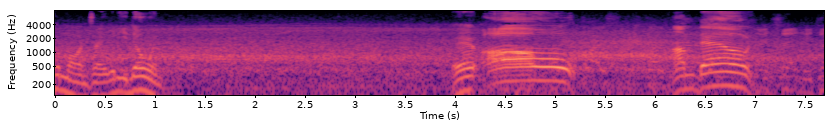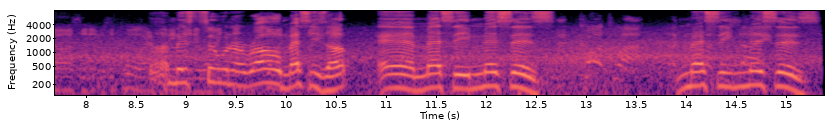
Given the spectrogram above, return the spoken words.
Come on, Dre. What are you doing? There. Oh! I'm down. I missed two in a row. Messi's up. And Messi misses. Messi misses.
